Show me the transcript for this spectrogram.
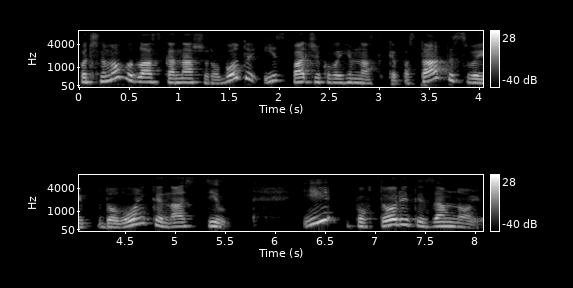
Почнемо, будь ласка, нашу роботу із пальчикової гімнастики. Поставте свої долоньки на стіл і повторюйте за мною.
